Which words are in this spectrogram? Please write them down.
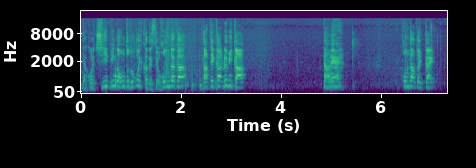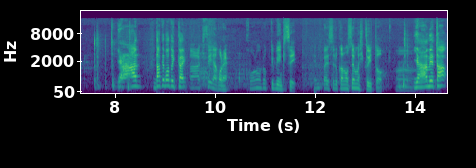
やこれチーピンが本当どこ行くかですよ。ホンダか伊達かルミか。ダメ。ホンダあと1回。いやー伊達もあと1回。あーきついなこれ。このロッキーピンきつい。転敗する可能性も低いと、うん、やめた。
